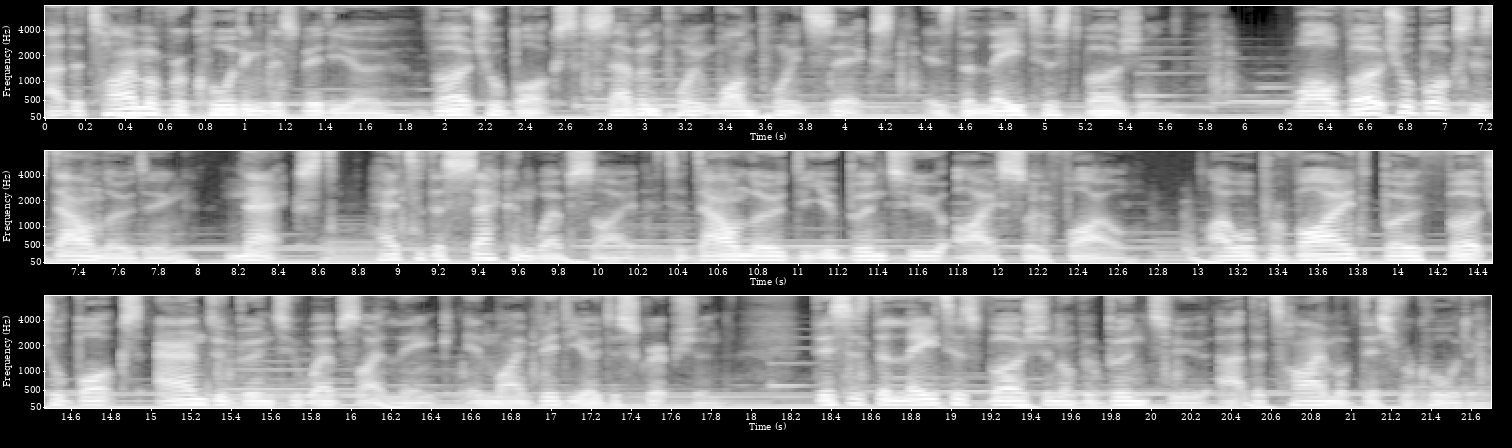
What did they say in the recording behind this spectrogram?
At the time of recording this video, VirtualBox 7.1.6 is the latest version. While VirtualBox is downloading, next, head to the second website to download the Ubuntu ISO file. I will provide both VirtualBox and Ubuntu website link in my video description. This is the latest version of Ubuntu at the time of this recording.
